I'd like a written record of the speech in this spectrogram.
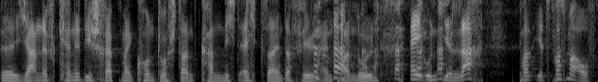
Äh, Jan F. Kennedy schreibt, mein Kontostand kann nicht echt sein, da fehlen ein paar Nullen. Ey, und ihr lacht. Pa jetzt pass mal auf.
